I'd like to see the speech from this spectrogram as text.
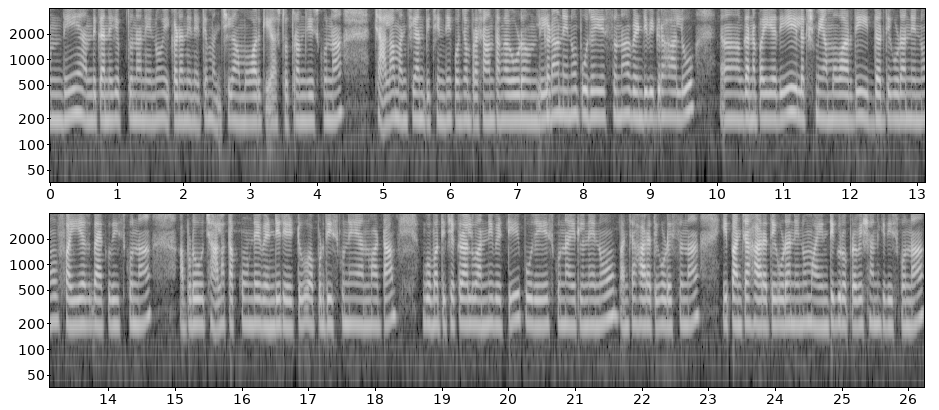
ఉంది. అందుకని చెప్తున్నా నేను ఇక్కడ నేనైతే మంచిగా అమ్మవారికి అష్టోత్తరం చేసుకున్నా. చాలా మంచిగా అనిపించింది. కొంచెం ప్రశాంతంగా కూడా ఉంది. ఇక్కడ నేను పూజ చేస్తున్న వెండి విగ్రహాలు గణపయ్యది లక్ష్మీ అమ్మవారిది ఇద్దరిది కూడా నేను ఫైవ్ ఇయర్స్ బ్యాక్ తీసుకున్నా. అప్పుడు చాలా తక్కువ ఉండే వెండి రేటు అప్పుడు తీసుకునే అనమాట గోమతి చక్రాలు అన్నీ పెట్టి పూజ చేసుకున్న ఇట్లా నేను పంచహారతి కూడా ఇస్తున్నా. ఈ పంచహారతి కూడా నేను మా ఇంటి గృహప్రవేశానికి తీసుకున్నా.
